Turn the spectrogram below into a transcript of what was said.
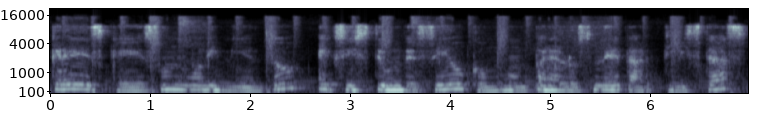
¿crees que es un movimiento? ¿Existe un deseo común para los netartistas?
